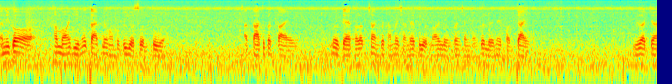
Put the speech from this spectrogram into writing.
อันนี้ก็ถ้ามองให้ดีมันก็กลายเป็นเรื่องของผลประโยชน์ส่วนตัว อัตราธิปไตย มื่อแกคอร์รัปชันก็ทำให้ฉันได้ประโยชน์น้อยลงเพราะฉันก็เลยไม่พอใจ หรืออาจจะ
